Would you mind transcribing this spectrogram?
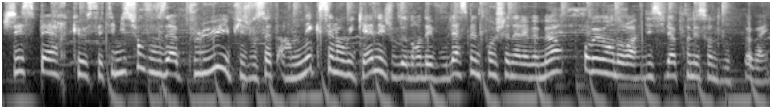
J'espère que cette émission vous a plu, et puis je vous souhaite un excellent week-end, et je vous donne rendez-vous la semaine prochaine à la même heure, au même endroit. D'ici là, prenez soin de vous. Bye bye.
